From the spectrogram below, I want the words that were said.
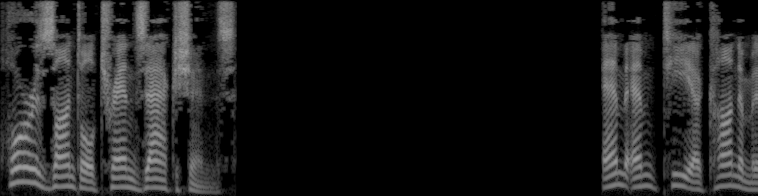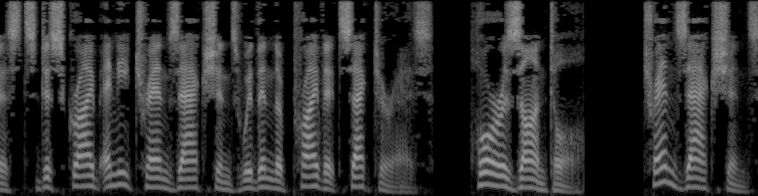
Horizontal transactions MMT economists describe any transactions within the private sector as horizontal transactions,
